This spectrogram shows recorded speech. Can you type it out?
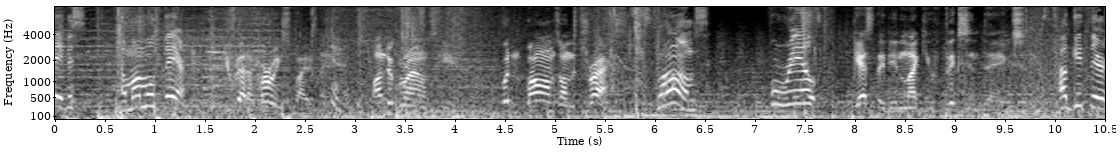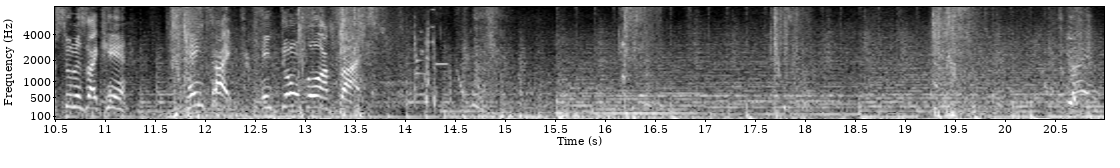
Davis. I'm almost there. You gotta hurry, Spider-Man. Underground's here. Putting bombs on the tracks. Bombs? For real? Guess they didn't like you fixing things. I'll get there as soon as I can. Hang tight and don't go outside. Stop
